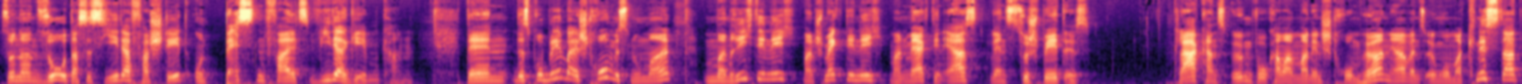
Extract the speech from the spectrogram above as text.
sondern so, dass es jeder versteht und bestenfalls wiedergeben kann. Denn das Problem bei Strom ist nun mal, man riecht ihn nicht, man schmeckt ihn nicht, man merkt ihn erst, wenn es zu spät ist. Klar kann es irgendwo, kann man mal den Strom hören, ja, wenn es irgendwo mal knistert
